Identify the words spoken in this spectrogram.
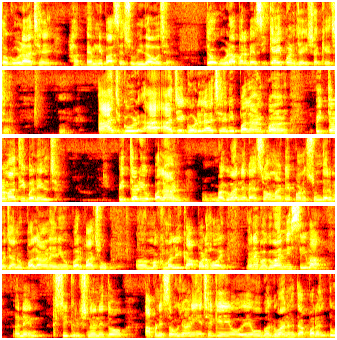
તો ઘોડા છે. એમની પાસે સુવિધાઓ છે. તેઓ ઘોડા પર બેસી ક્યાંય પણ જઈ શકે છે. આ જ ગોળ, આ આ જે ગોડલા છે, એની પલાણ પણ પિત્તળમાંથી બનેલ છે. પિત્તળિયું પલાણ, ભગવાનને બેસવા માટે પણ સુંદર મજાનું પલાણ એની ઉપર પાછું મખમલી કાપડ હોય. અને ભગવાનની સેવા અને શ્રી કૃષ્ણને તો આપણે સૌ જાણીએ છીએ કે એવો એવો ભગવાન હતા, પરંતુ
